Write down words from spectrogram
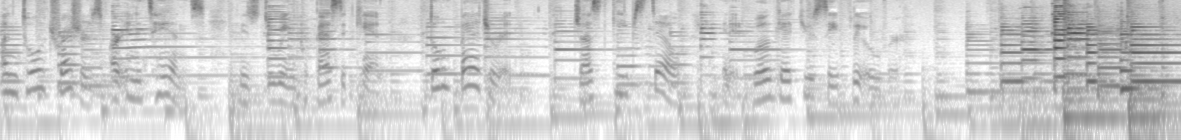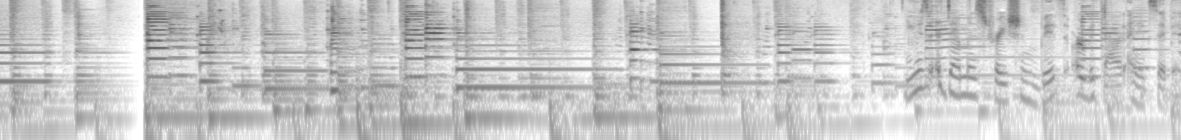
Untold treasures are in its hands. It is doing the best it can. Don't badger it. Just keep still, and it will get you safely over. Use a demonstration with or without an exhibit.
